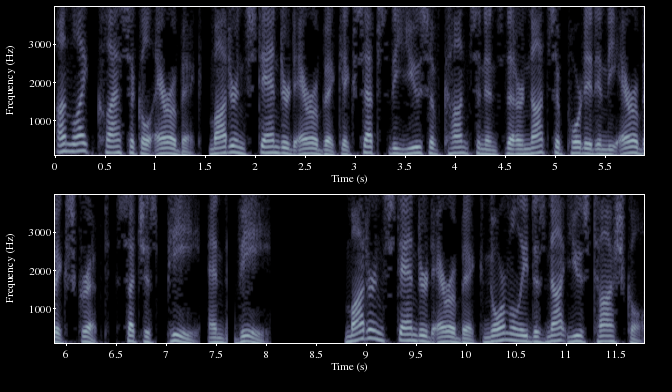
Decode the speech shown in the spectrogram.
Unlike Classical Arabic, Modern Standard Arabic accepts the use of consonants that are not supported in the Arabic script, such as, p, and, v. Modern Standard Arabic normally does not use tashkil,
